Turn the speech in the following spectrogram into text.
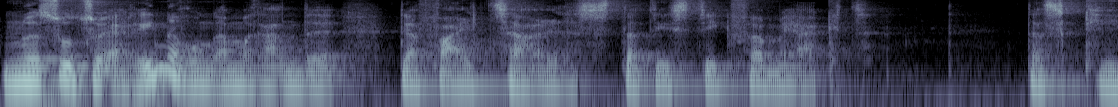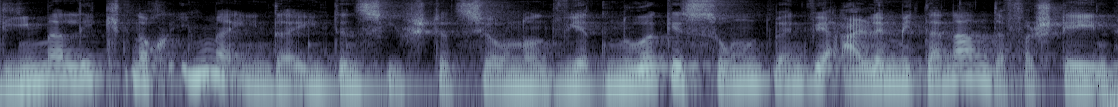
Nur so zur Erinnerung am Rande der Fallzahlstatistik vermerkt. Das Klima liegt noch immer in der Intensivstation und wird nur gesund, wenn wir alle miteinander verstehen,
